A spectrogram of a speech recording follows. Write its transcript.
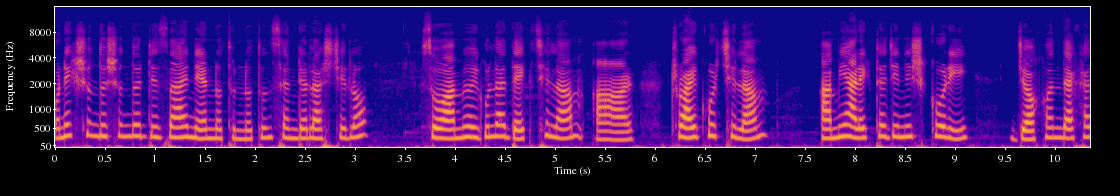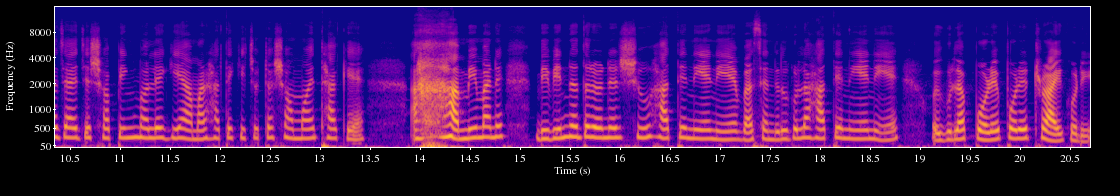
অনেক সুন্দর সুন্দর ডিজাইনের নতুন নতুন স্যান্ডেল আসছিল। সো আমি ওইগুলা দেখছিলাম আর ট্রাই করছিলাম। আমি আরেকটা জিনিস করি যখন দেখা যায় যে শপিং মলে গিয়ে আমার হাতে কিছুটা সময় থাকে, আমি মানে বিভিন্ন ধরনের শু হাতে নিয়ে নিয়ে বা স্যান্ডেলগুলো হাতে নিয়ে নিয়ে ওইগুলো পরে পরে ট্রাই করি।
